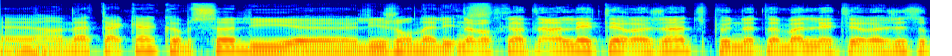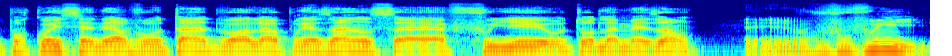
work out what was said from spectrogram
Euh, en attaquant comme ça les, euh, les journalistes. Non, parce qu'en en l'interrogeant, tu peux notamment l'interroger sur pourquoi ils s'énervent autant de voir leur présence à fouiller autour de la maison. Euh, oui.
